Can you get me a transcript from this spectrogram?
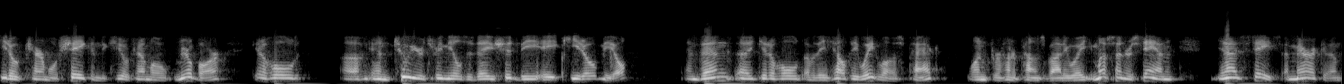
Keto Caramel Shake and the Keto Caramel Meal Bar. Get a hold, uh, and two or three meals a day should be a keto meal. And then uh, get a hold of the Healthy Weight Loss Pack, one per 100 pounds of body weight. You must understand, United States, America,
